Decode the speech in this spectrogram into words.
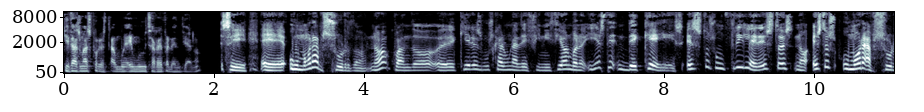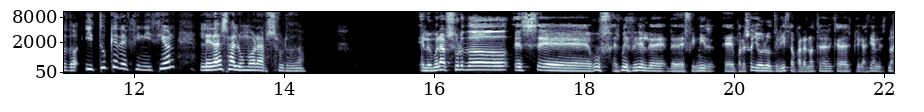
quizás más porque está muy, hay mucha referencia, ¿no? Sí, eh, humor absurdo, ¿no? Cuando eh, quieres buscar una definición, bueno, ¿y este de qué es? ¿Esto es un thriller? ¿Esto es...? No, esto es humor absurdo. ¿Y tú qué definición le das al humor absurdo? El humor absurdo es, eh, uf, es muy difícil de, de definir, eh, por eso yo lo utilizo, para no tener que dar explicaciones. No.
